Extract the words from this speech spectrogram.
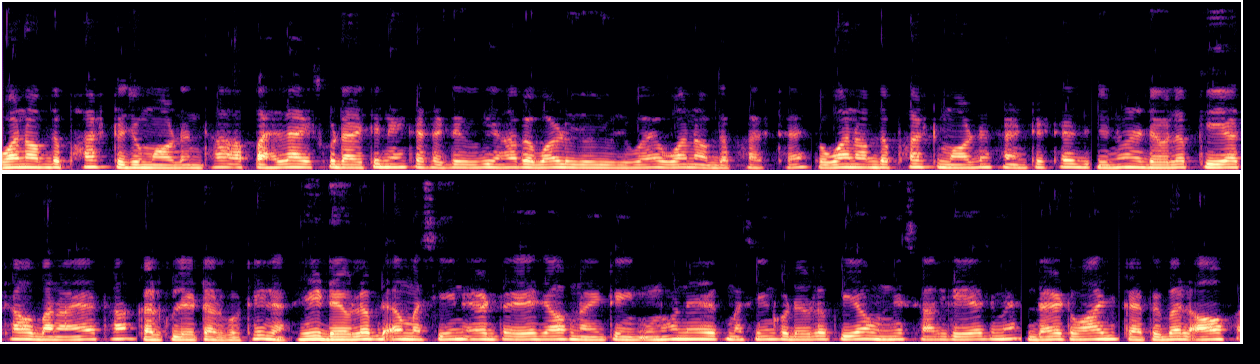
one of the first जो मॉडर्न था, अब पहला इसको डायरेक्टली नहीं कर सकते क्योंकि यहाँ पे वर्ड जो यूज़ हुआ है वन ऑफ़ द फ़र्स्ट है। तो one of the first modern scientist है जिन्होंने डेवलप किया था और बनाया था कैलकुलेटर को, ठीक है? He developed a machine at the age of 19 उन्होंने एक मशीन को डेवलप किया 19 साल की एज में that was capable of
